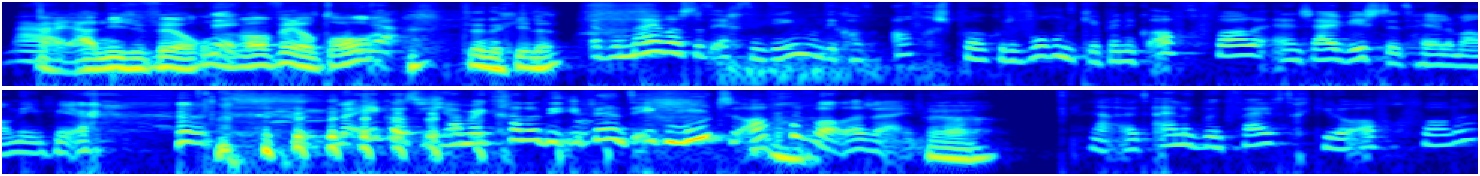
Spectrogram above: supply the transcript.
Maar Nou ja, niet zoveel. Dat Nee. is wel veel, toch? Ja. 20 kilo. en voor mij was dat echt een ding, want ik had afgesproken, de volgende keer ben ik afgevallen en zij wist het helemaal niet meer. maar ik was dus, ja, maar ik ga naar die event, ik moet afgevallen zijn. Ja. Nou, uiteindelijk ben ik 50 kilo afgevallen.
